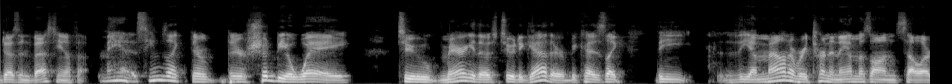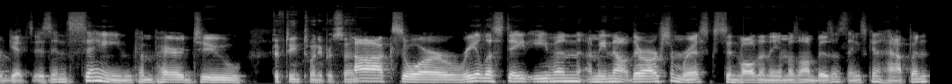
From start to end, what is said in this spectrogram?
does investing. I thought, man, it seems like there there should be a way to marry those two together because like the the amount of return an Amazon seller gets is insane compared to 15 20% stocks or real estate even. I mean no there are some risks involved in the amazon business. Things can happen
